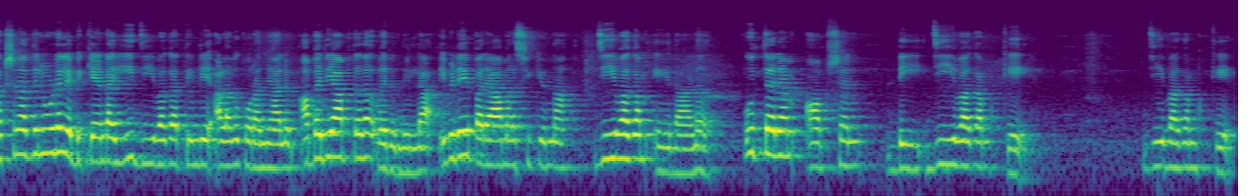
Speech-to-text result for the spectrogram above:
ഭക്ഷണത്തിലൂടെ ലഭിക്കേണ്ട ഈ ജീവകത്തിന്റെ അളവ് കുറഞ്ഞാലും അപര്യാപ്തത വരുന്നില്ല. ഇവിടെ പരാമർശിക്കുന്ന ജീവകം ഏതാണ്? ഉത്തരം ഓപ്ഷൻ ഡി ജീവകം കെ. ജീവകം കെ.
